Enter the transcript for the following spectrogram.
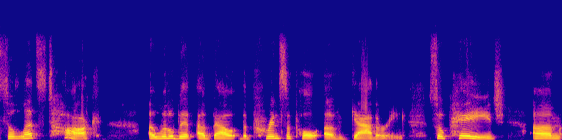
so let's talk a little bit about the principle of gathering. So paige um,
